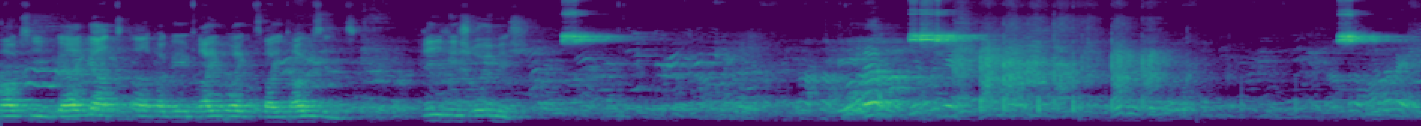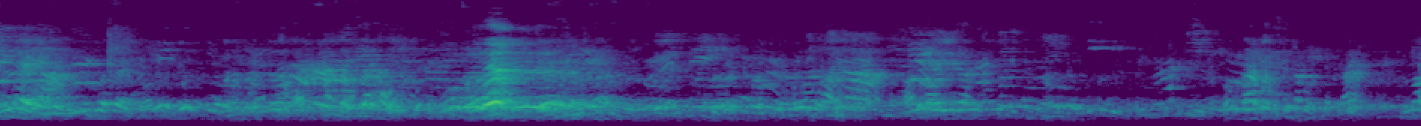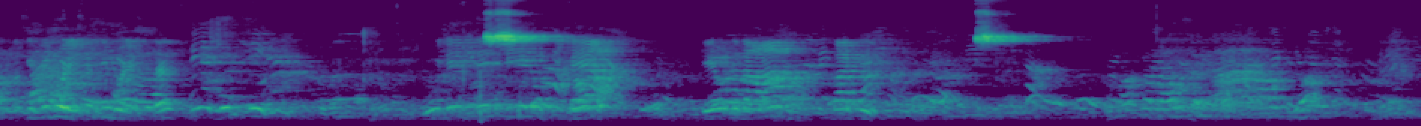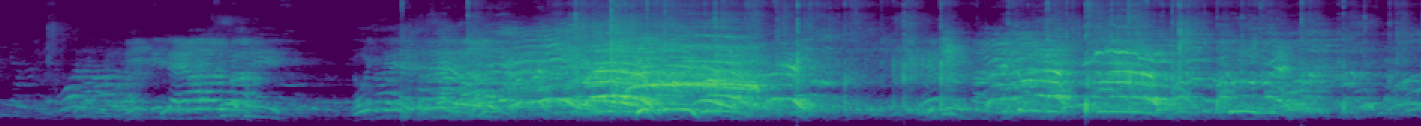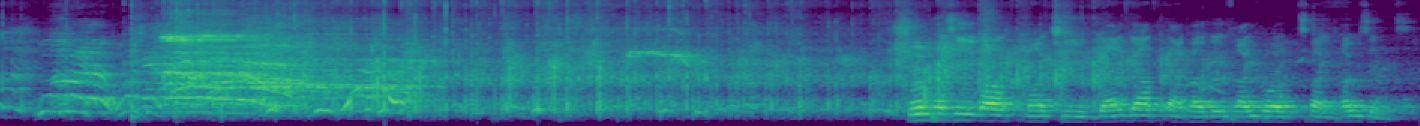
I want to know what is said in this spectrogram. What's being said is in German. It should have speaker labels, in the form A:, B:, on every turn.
A: Maxim Gergert, RKG Freiburg 2000. Griechisch-Römisch. Schulpersieger Maxim Gergert, RKG Freiburg 2000.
